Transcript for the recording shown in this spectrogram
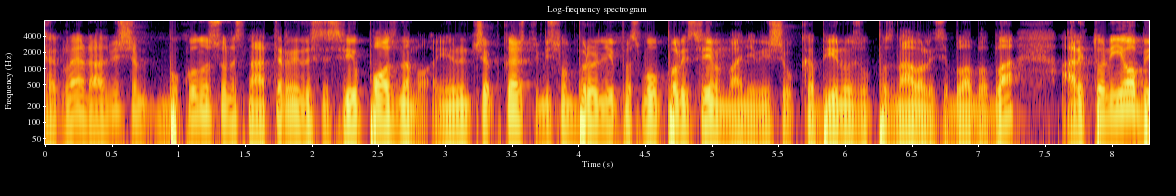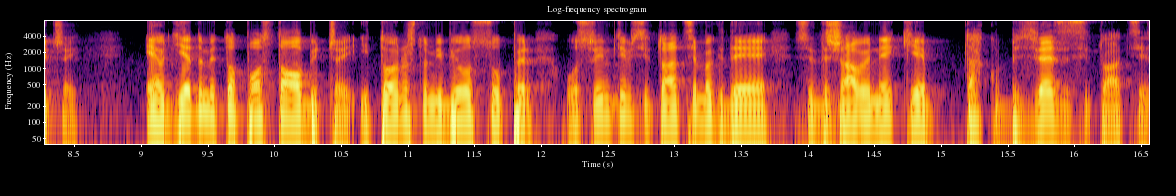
Ja gledam, razmišljam, bukvalno su nas naterali da se svi upoznamo. I inače, kažete, mi smo brlji pa smo upali svima manje više u kabinu, upoznavali se, bla, bla, bla, ali to nije običaj. E, odjednom je to postao običaj i to je ono što mi je bilo super u svim tim situacijama gde se dešavaju neke tako bez veze situacije,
